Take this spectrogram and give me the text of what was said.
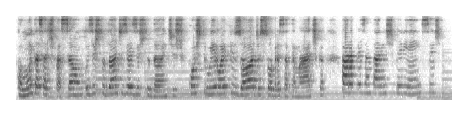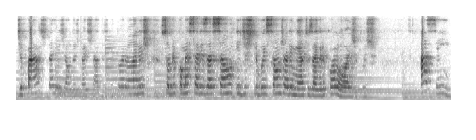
com muita satisfação, os estudantes e as estudantes construíram episódios sobre essa temática para apresentarem experiências de parte da região das Baixadas Litorâneas sobre comercialização e distribuição de alimentos agroecológicos. Assim,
